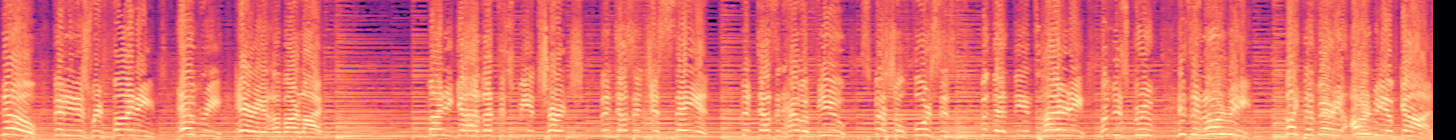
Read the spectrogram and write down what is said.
know that it is refining every area of our life. Mighty God, let this be a church that doesn't just say it, that doesn't have a few special forces, but that the entirety of this group is an army, like the very army of God.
